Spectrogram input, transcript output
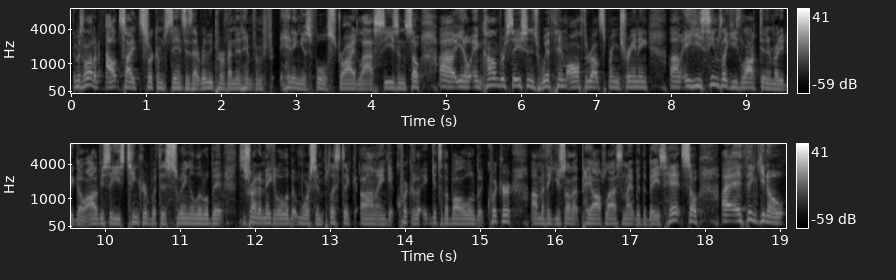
there was a lot of outside circumstances that really prevented him from f- hitting his full stride last season. So, uh, you know, in conversations with him all throughout spring training, um, he seems like he's locked in and ready to go. Obviously, he's tinkered with his swing a little bit to try to make it a little bit more simplistic um, and get quicker, get to the ball a little bit quicker. Um, I think you saw that pay off last night with the base hit. So, I, I think, you know,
